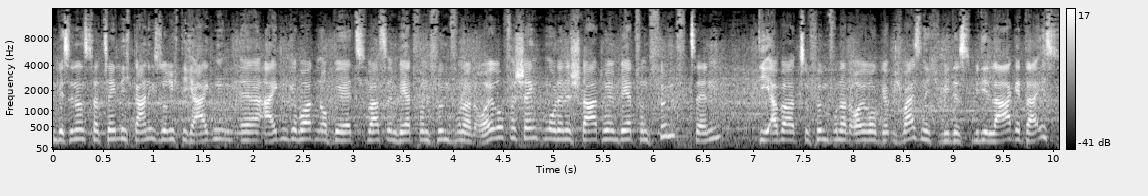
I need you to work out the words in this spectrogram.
Und wir sind uns tatsächlich gar nicht so richtig eigen, äh, eigen geworden, ob wir jetzt was im Wert von 500 Euro verschenken oder eine Statue im Wert von 15, die aber zu 500 Euro. Ich weiß nicht, wie, das, wie die Lage da ist.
